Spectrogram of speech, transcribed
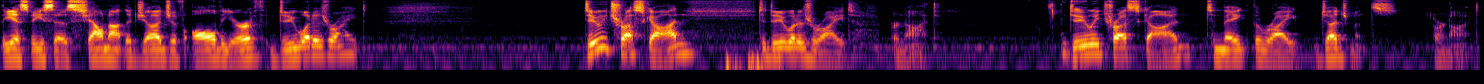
The ESV says, Shall not the judge of all the earth do what is right? Do we trust God to do what is right or not? Do we trust God to make the right judgments or not?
